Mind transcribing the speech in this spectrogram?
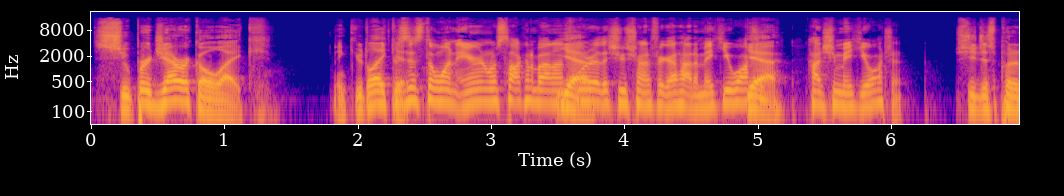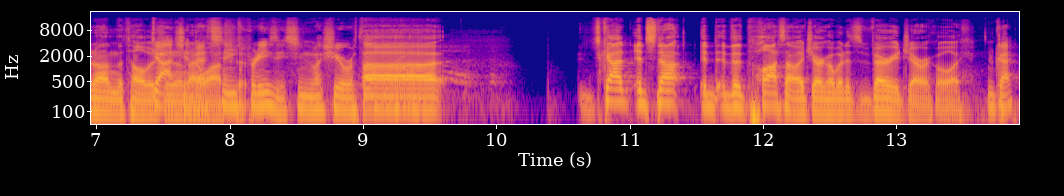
Super Jericho like. Think you'd like Is it. this the one Aaron was talking about on Yeah. Twitter that she was trying to figure out how to make you watch Yeah. it? How'd she make you watch it? she just put it on the television Gotcha. and I That watched seems it. pretty easy. Seems like she overthought Uh, it's got. It's not. It, the plot's not like Jericho, but it's very Jericho like. problem. Okay.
